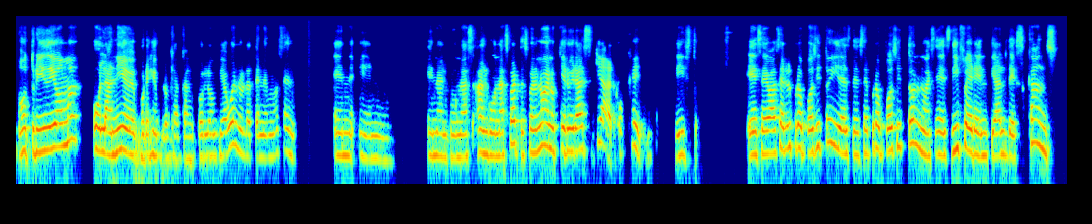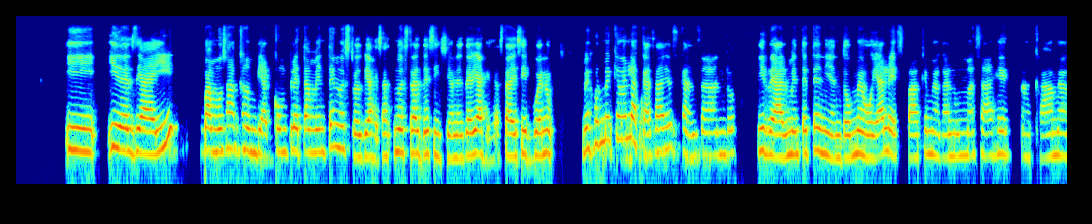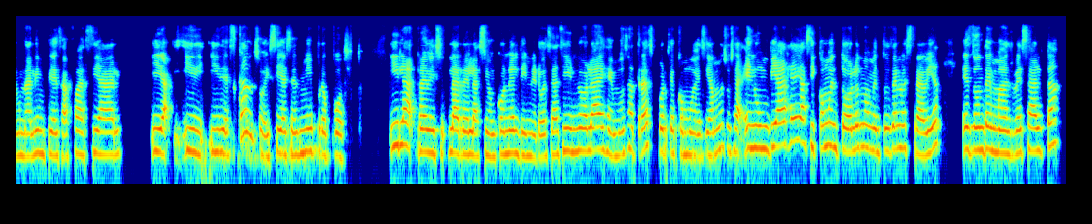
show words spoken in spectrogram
otro idioma, o la nieve, por ejemplo, que acá en Colombia, bueno, la tenemos en, en, en, en algunas, algunas partes, pero no, bueno, quiero ir a esquiar, ok, listo. Ese va a ser el propósito y desde ese propósito no es, es diferente al descanso. Y, y desde ahí vamos a cambiar completamente nuestros viajes, nuestras decisiones de viajes, hasta decir, bueno, mejor me quedo en la casa descansando y realmente teniendo, me voy al spa, que me hagan un masaje acá, me hagan una limpieza facial, y, y, descanso, y si ese es mi propósito. Y la, la relación con el dinero es así, no la dejemos atrás porque como decíamos, o sea, en un viaje, así como en todos los momentos de nuestra vida, es donde más resalta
